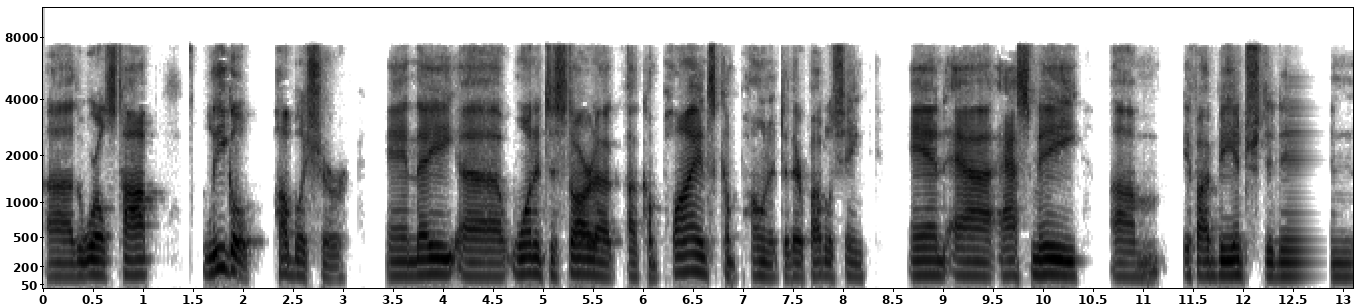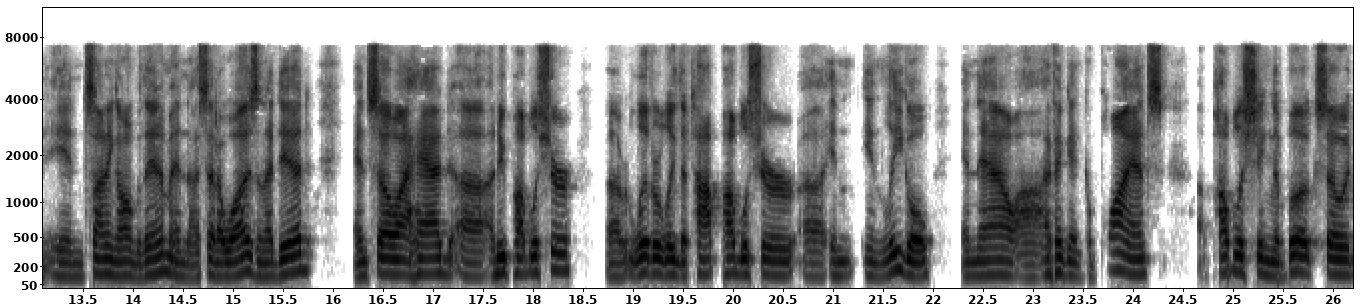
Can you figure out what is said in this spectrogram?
uh, the world's top legal publisher, and they uh, wanted to start a, a, compliance component to their publishing and uh, asked me um, if I'd be interested in, in, in signing on with them. And I said I was, and I did. And so I had uh, a new publisher, uh, literally the top publisher uh, in in legal, and now uh, I think in compliance, uh, publishing the book. So it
